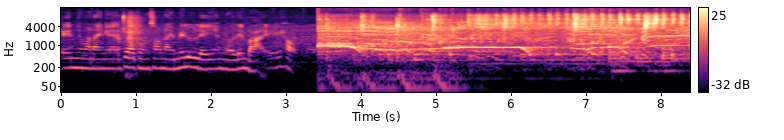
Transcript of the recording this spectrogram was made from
အဲမြန်မာနိုင်ငံအတွက်ဂုဏ်ဆောင်နိုင်မယ်လို့လည်းရန်မျှော်လင့်ပါတယ်ဟုတ် Miss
